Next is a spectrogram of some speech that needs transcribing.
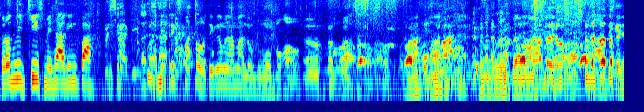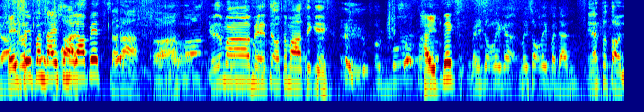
Turon with cheese, may saging pa. May tricks pa to. Tingnan mo naman, nung bumubuka oh. Ha? Ha? Pensay pan tayo sa malapit. Sara. Ah. Yun yung mga bete automatic eh. High-tech. May sukli ka, may sukli pa dyan? Ilan to tol?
